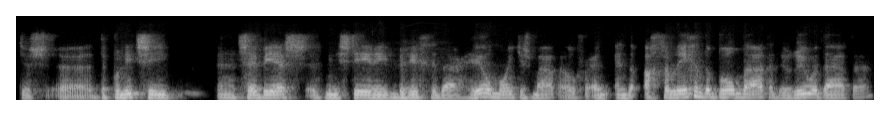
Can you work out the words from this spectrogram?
Dus uh, de politie en het CBS, het ministerie, berichten daar heel mondjesmaat over. En, en de achterliggende brondata, de ruwe data,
